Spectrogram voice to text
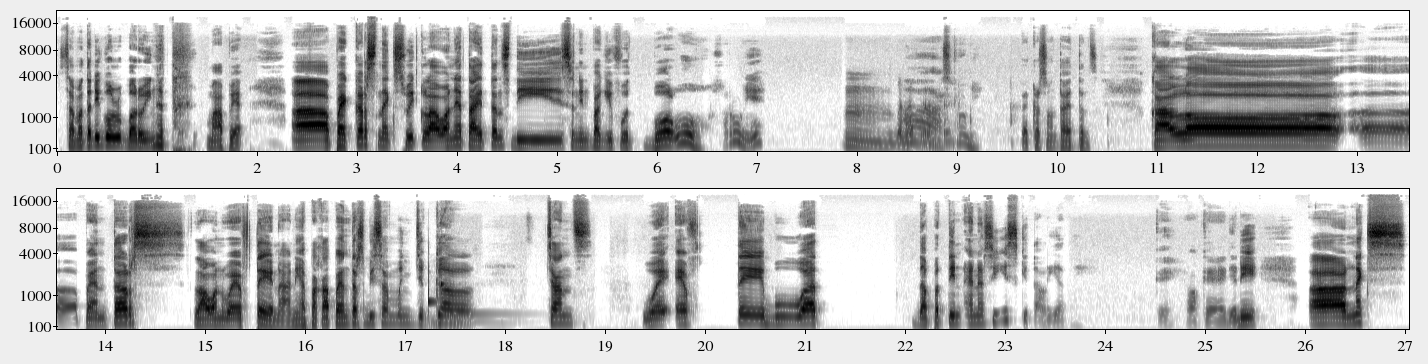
Sama tadi gue baru inget, maaf ya. Eh, Packers next week lawannya Titans di Senin pagi football. Wow, seru nih ya. hmm, benar Ah, seru nih. Packers on Titans. Kalau eh, Panthers lawan WFT. Nah, ini apakah Panthers bisa menjegal chance WFT buat dapetin NFC East kita lihat nih. Oke, oke. Jadi eh, next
